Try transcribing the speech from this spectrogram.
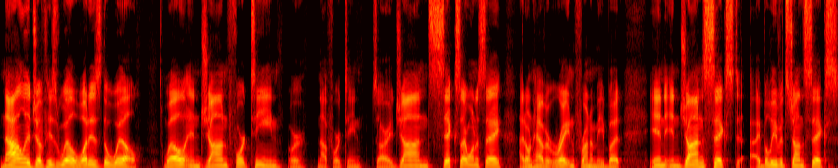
Knowledge of his will. What is the will? Well, in John 14, or not 14, sorry, John 6, I want to say. I don't have it right in front of me, but in, in John 6, I believe it's John 6,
